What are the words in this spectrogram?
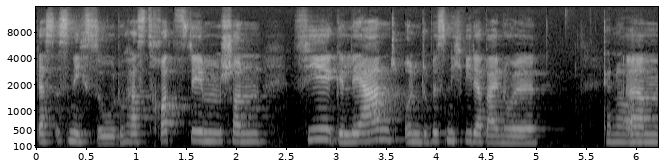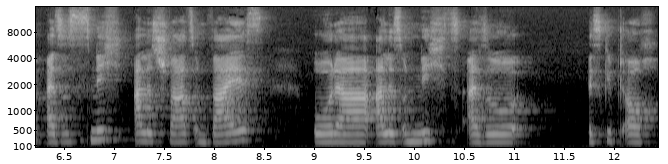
Das ist nicht so. Du hast trotzdem schon viel gelernt und du bist nicht wieder bei Null. Genau. Ähm, also es ist nicht alles schwarz und weiß oder alles und nichts. Also es gibt auch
